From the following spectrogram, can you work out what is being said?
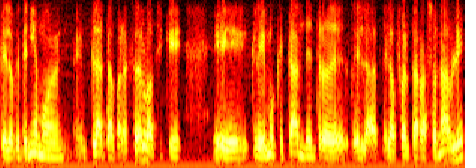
de lo que teníamos en plata para hacerlo. Así que eh, creemos que están dentro de, la, oferta razonable.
